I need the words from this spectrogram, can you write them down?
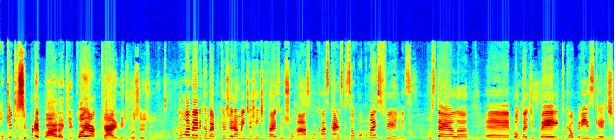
o que que se prepara aqui? Qual é a carne que vocês usam? No American Barbecue, geralmente a gente faz um churrasco com as carnes que são um pouco mais firmes costela, é, ponta de peito, que é o brisket.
